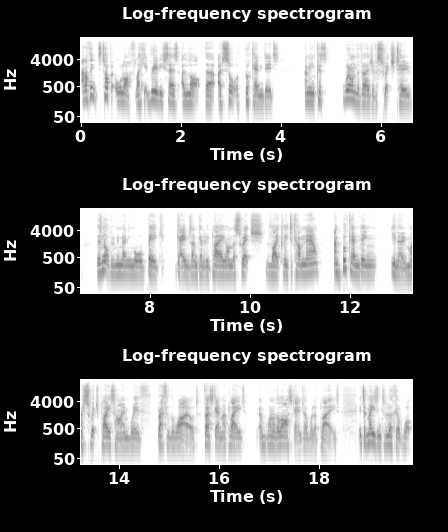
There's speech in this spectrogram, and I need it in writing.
And I think to top it all off, like it really says a lot that I've sort of bookended. I mean, because we're on the verge of a Switch 2. There's not going to be many more big games I'm going to be playing on the Switch likely to come now. And bookending, you know, my Switch playtime with Breath of the Wild, first game I played, and one of the last games I will have played. It's amazing to look at what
